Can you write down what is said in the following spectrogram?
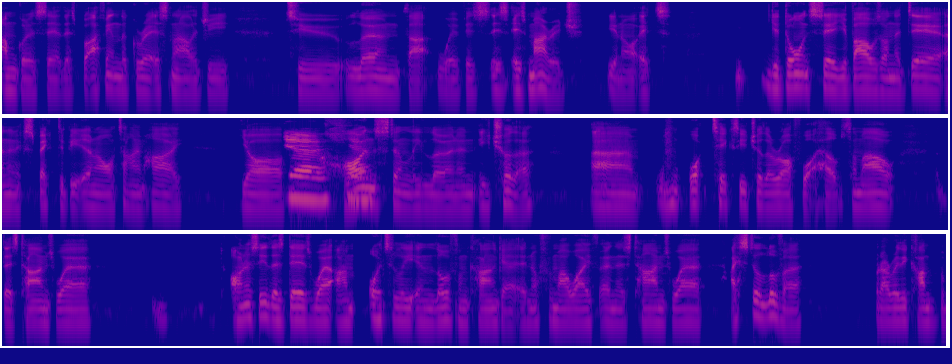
I'm going to say this, but I think the greatest analogy to learn that with is is, is marriage. You know, it's you don't say your vows on the day and then expect to be at an all time high. You're Yeah. yeah. constantly learning each other um what ticks each other off what helps them out there's times where honestly there's days where i'm utterly in love and can't get enough of my wife and there's times where i still love her but i really can't b-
